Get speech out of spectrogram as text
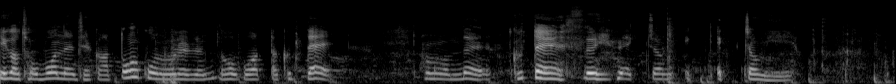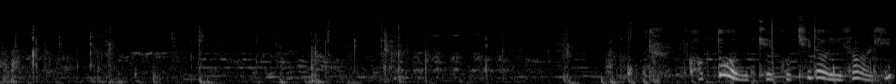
이거 저번에 제가 똥꼬 노래를 넣어보았다 그때 한 건데 그때 쓰인 액점 액, 액점이에요. 각도가 왜 이렇게 거치대가 이상하지?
